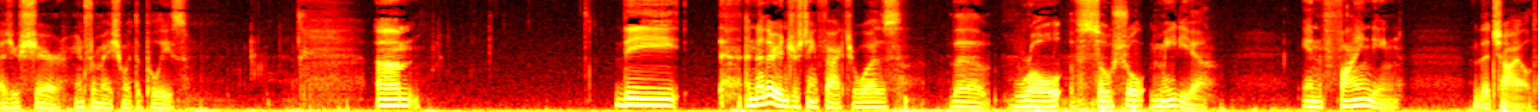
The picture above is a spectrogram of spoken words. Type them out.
as you share information with the police. Um, the another interesting factor was the role of social media in finding the child.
